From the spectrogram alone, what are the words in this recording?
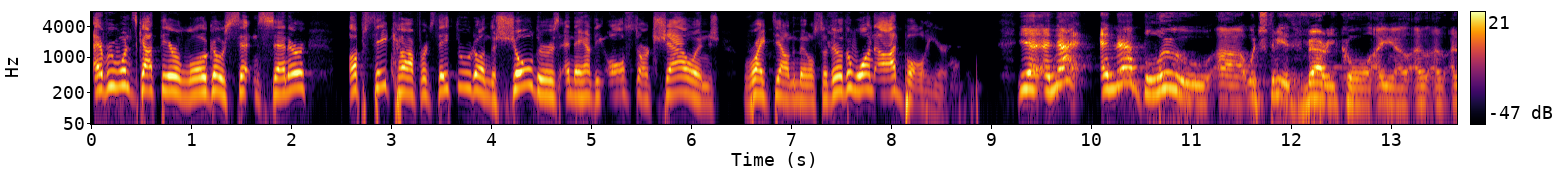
Everyone's got their logo set in center. Upstate Conference, they threw it on the shoulders, and they have the All Star Challenge right down the middle. So they're the one oddball here. Yeah, and that and that blue, uh, which to me is very cool. I, you know, I, I,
